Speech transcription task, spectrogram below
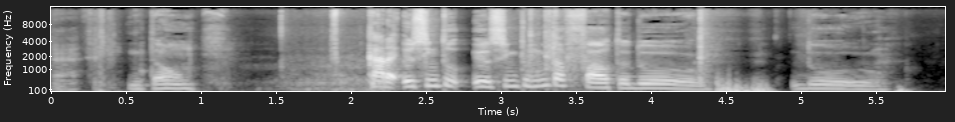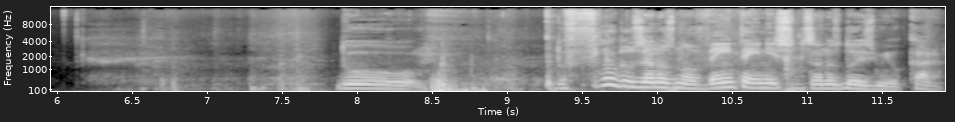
É. Então, cara, eu sinto, eu sinto muita falta do. do. do do fim dos anos 90 e início dos anos 2000, cara.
